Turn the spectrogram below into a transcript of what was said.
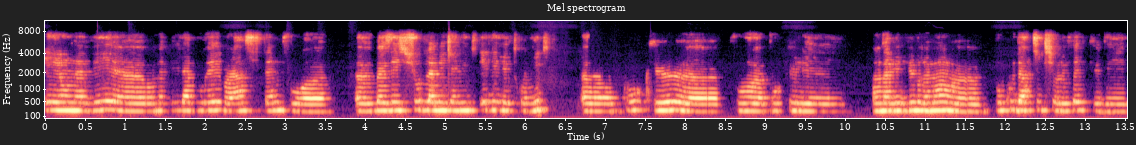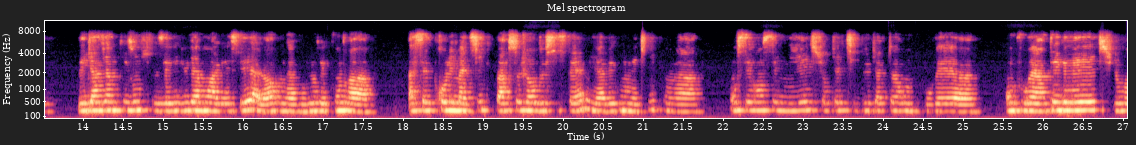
et on avait, euh, on avait élaboré voilà, un système pour, euh, euh, basé sur de la mécanique et l'électronique pour que, pour, pour que les... On avait vu vraiment beaucoup d'articles sur le fait que des, des gardiens de prison se faisaient régulièrement agresser. Alors, on a voulu répondre à, à, cette problématique par ce genre de système. Et avec mon équipe, on, a, on s'est renseigné sur quel type de capteur on pourrait, on pourrait intégrer, sur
